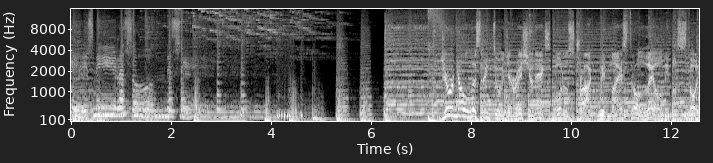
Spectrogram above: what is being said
Eres mi razón de ser You're now listening to Generation X bonus track with Maestro Leo Di Pastori.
